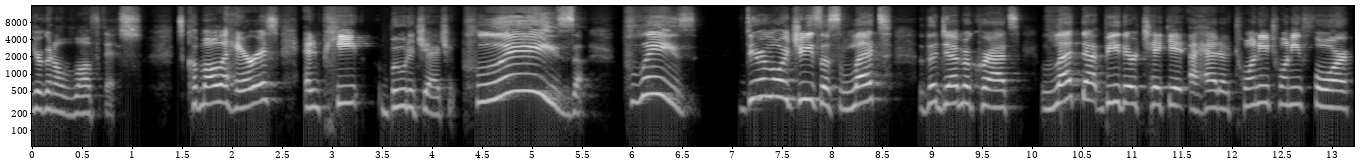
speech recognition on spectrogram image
you're gonna love this. It's Kamala Harris and Pete Buttigieg. Please, please, dear Lord Jesus, let the Democrats let that be their ticket ahead of 2024.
